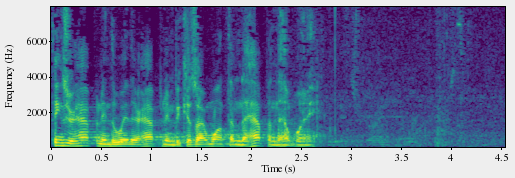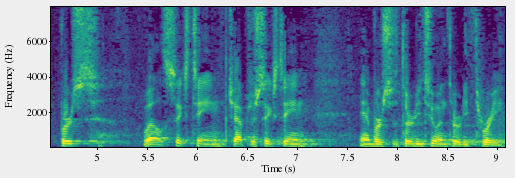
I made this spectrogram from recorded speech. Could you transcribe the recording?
Things are happening the way they're happening because I want them to happen that way verse, well, 16, chapter 16, and verses 32 and 33.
